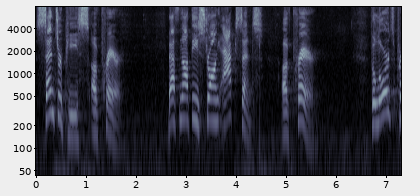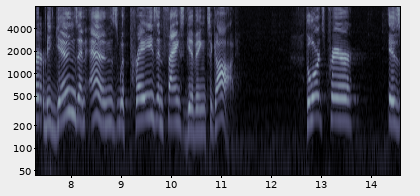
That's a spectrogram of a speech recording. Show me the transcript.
centerpiece of prayer. That's not the strong accent of prayer. The Lord's Prayer begins and ends with praise and thanksgiving to God. The Lord's Prayer is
